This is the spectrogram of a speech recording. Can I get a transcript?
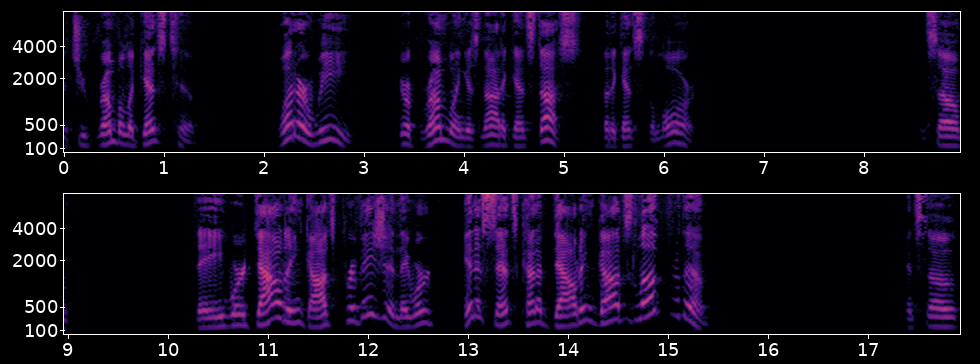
that you grumble against him. What are we? Your grumbling is not against us, but against the Lord. And so they were doubting God's provision. They were, in a sense, kind of doubting God's love for them. And so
